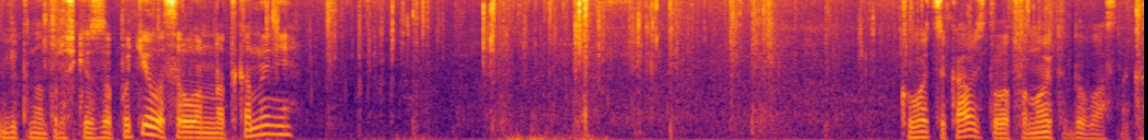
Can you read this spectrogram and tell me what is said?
Вікна трошки запотіли, салон на тканині. Кого цікавить, телефонуйте до власника.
